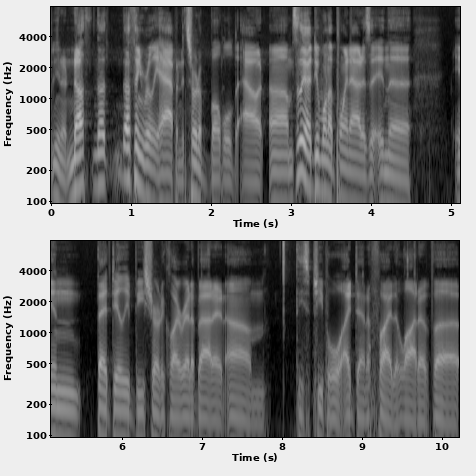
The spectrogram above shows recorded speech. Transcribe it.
You know, nothing, nothing really happened. It sort of bubbled out. Um, something I do want to point out is that in the in that Daily Beast article I read about it, um, these people identified a lot of uh,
